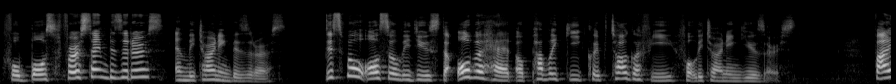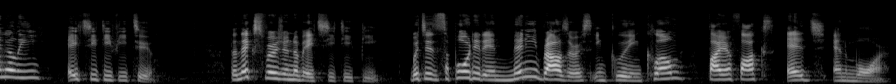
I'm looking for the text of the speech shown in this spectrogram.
for both first-time visitors and returning visitors. This will also reduce the overhead of public key cryptography for returning users. Finally, HTTP 2 the next version of HTTP, which is supported in many browsers including Chrome, Firefox, Edge, and more.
